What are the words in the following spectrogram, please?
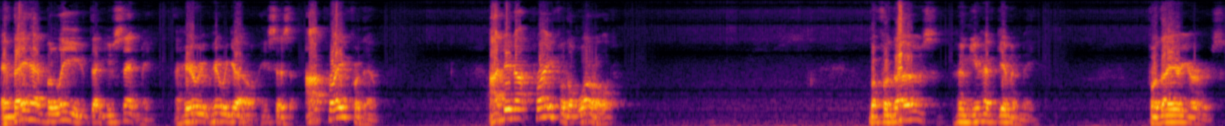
And they have believed that you sent me. Now here we, here we go. He says, I pray for them. I do not pray for the world, but for those whom you have given me, for they are yours.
